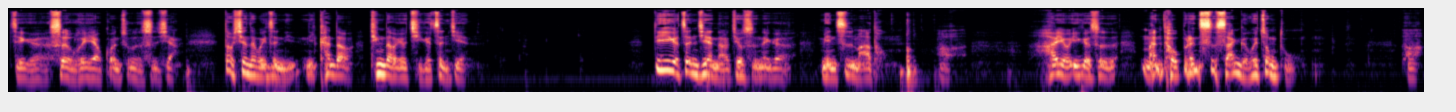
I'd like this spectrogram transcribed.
这个社会要关注的事项。到现在为止你，你你看到听到有几个证件？第一个证件呢，就是那个。免治马桶啊，还有一个是馒头不能吃三个会中毒啊，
